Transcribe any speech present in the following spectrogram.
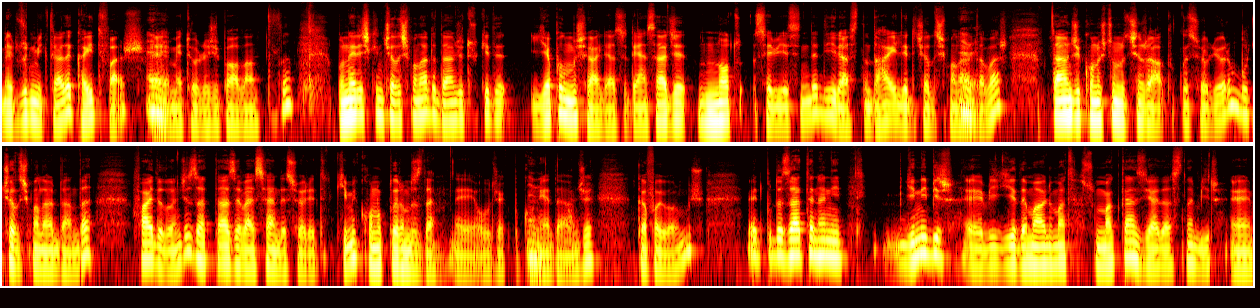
mevzul miktarda kayıt var Evet. e, meteoroloji bağlantılı. Buna ilişkin çalışmalar da daha önce Türkiye'de yapılmış hali hazırda. Yani sadece not seviyesinde değil aslında daha ileri çalışmalar Evet. da var. Daha önce konuştuğumuz için rahatlıkla söylüyorum. Bu çalışmalardan da faydalanacağız. Hatta az evvel sen de söyledin. Kimi konuklarımız da e, olacak bu konuya Evet. daha önce kafa yormuş. Evet burada zaten hani yeni bir e, bilgiye de malumat sunmaktan ziyade aslında bir e,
